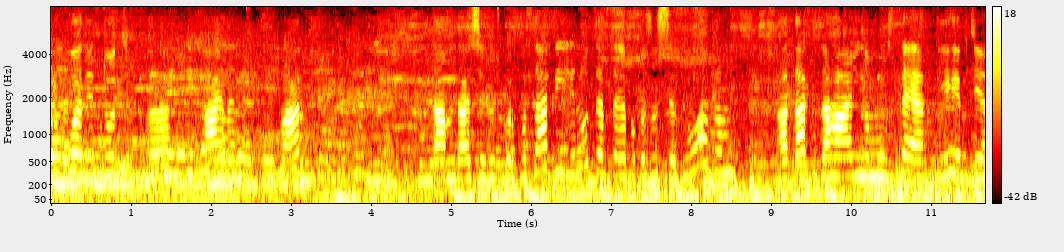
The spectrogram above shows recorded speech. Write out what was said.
проходить, тут е, Island Pool Bar. Там далі йдуть корпуса білі. Ну це все я покажу ще згодом. А так в загальному все в Єгипті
